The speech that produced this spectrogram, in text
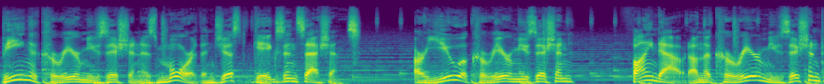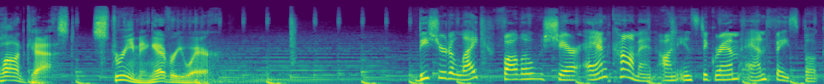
Being a career musician is more than just gigs and sessions. Are you a career musician? Find out on the Career Musician Podcast, streaming everywhere. Be sure to like, follow, share, and comment on Instagram and Facebook.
